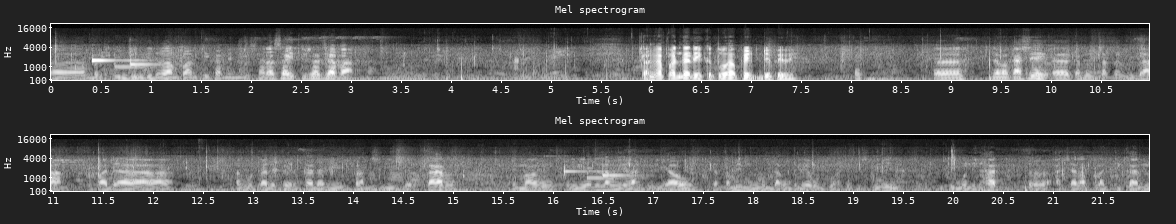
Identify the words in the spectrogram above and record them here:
eh, berkunjung di dalam pelantikan ini. Saya rasa itu saja, Pak. Tanggapan dari Ketua DPW? Eh, terima kasih eh, kami ucapkan juga kepada anggota DPRK dari fraksi Golkar. Memang ini adalah wilayah beliau dan kami mengundang beliau untuk hadir di sini untuk melihat eh, acara pelantikan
